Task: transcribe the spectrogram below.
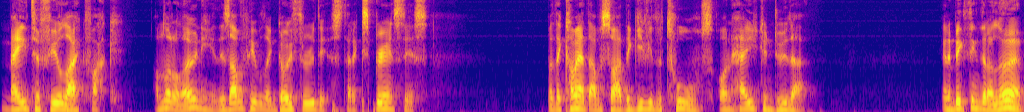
made to feel like, fuck, I'm not alone here. There's other people that go through this, that experience this. But they come out the other side. They give you the tools on how you can do that. And a big thing that I learned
